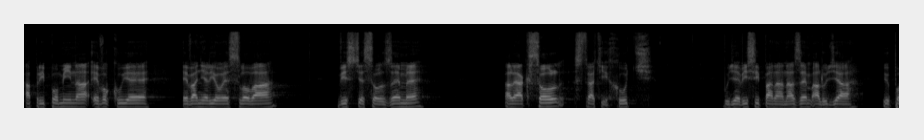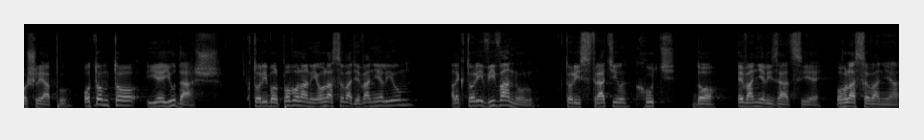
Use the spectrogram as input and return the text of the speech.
a pripomína, evokuje evaneliové slova. Vy ste sol zeme, ale ak sol stratí chuť, bude vysypaná na zem a ľudia ju pošliapu. O tomto je Judáš, ktorý bol povolaný ohlasovať evanelium, ale ktorý vyvanul, ktorý stratil chuť do evangelizácie, ohlasovania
